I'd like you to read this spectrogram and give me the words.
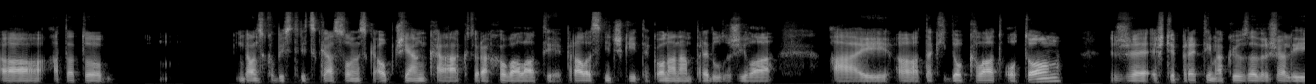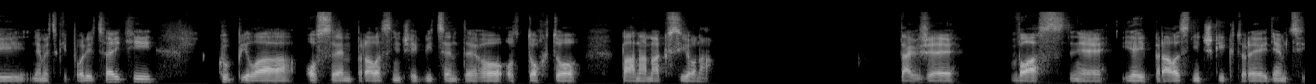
a táto Bansko-Bystrická slovenská občianka, ktorá chovala tie pralesničky, tak ona nám predlžila aj taký doklad o tom, že ešte predtým, ako ju zadržali nemeckí policajti, kúpila 8 pralesničiek Vicenteho od tohto pána Maxiona. Takže vlastne jej pralesničky, ktoré jej Nemci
